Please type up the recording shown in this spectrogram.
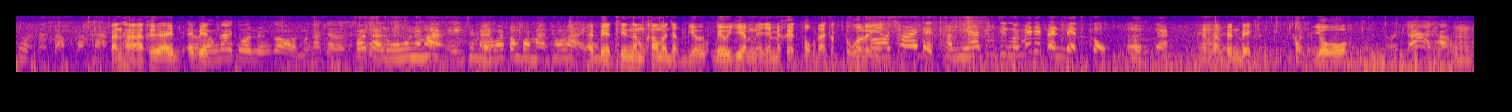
กลัวจะจับน้ำหนักปัญหาคือไอ้ไอ้เบ็ด ต้องได้ตัวหนึ่งก่อนมันก็จะก็จะรู้น้ำหนักเองใช่ไหมว่าต้องประมาณเท่าไหร่ ไอ้เบ็ดที่นำเข้ามาจากเบลเบลเยียมเนี่ยยังไม่เคยตกได้สักตัวเลยไงอ๋อใช่เบ็ดคันเนี้ยจริงๆ มันไม่ได้เป็นเบ็ดตกหมึกอะมันเป็นเบ็ดตกโย ได้ครับอืม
